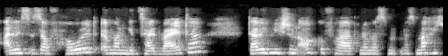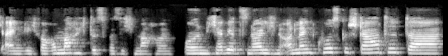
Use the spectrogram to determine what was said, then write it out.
alles ist auf Hold, irgendwann geht's halt weiter. Da habe ich mich schon auch gefragt, ne, was, was mache ich eigentlich, warum mache ich das, was ich mache? Und ich habe jetzt neulich einen Online-Kurs gestartet, da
